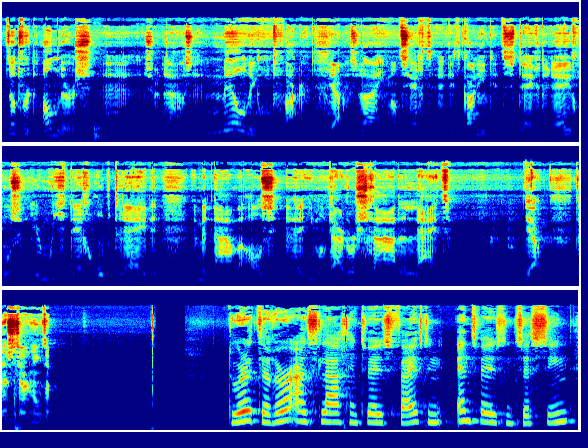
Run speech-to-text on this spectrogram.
Dat wordt anders zodra ze een melding ontvangen. Ja. En zodra iemand zegt, eh, dit kan niet, dit is tegen de regels, hier moet je tegen optreden. En met name als uh, iemand daardoor schade leidt. Ja, daar staat nog... Door de terreuraanslagen in 2015 en 2016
